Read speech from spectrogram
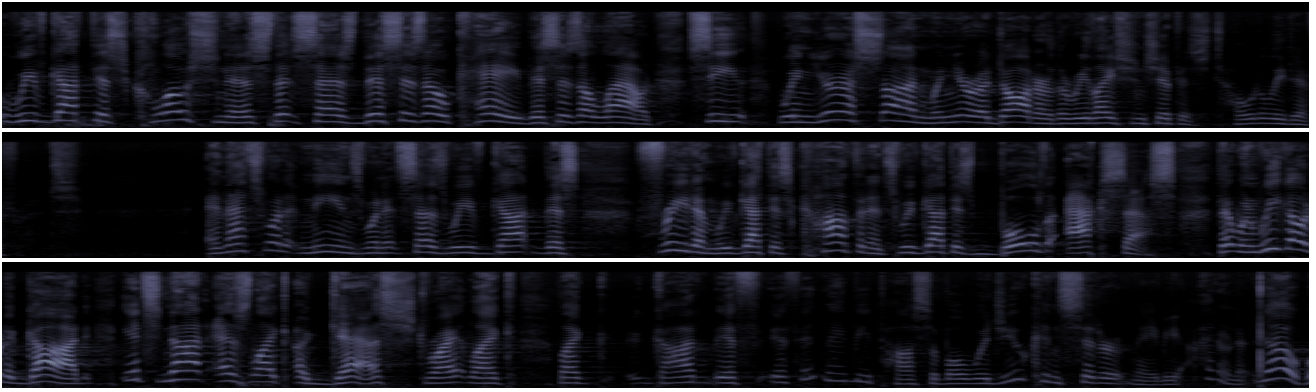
We've got this closeness that says this is okay, this is allowed. See, when you're a son, when you're a daughter, the relationship is totally different. And that's what it means when it says we've got this freedom, we've got this confidence, we've got this bold access that when we go to God, it's not as like a guest, right? Like like God, if, if it may be possible, would you consider it maybe? I don't know. No,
